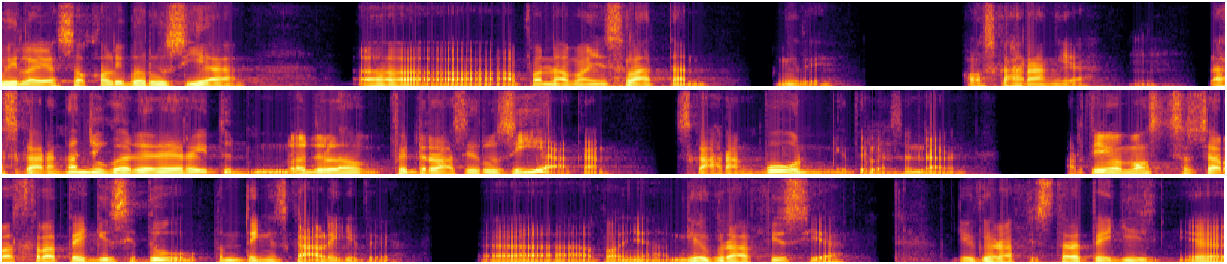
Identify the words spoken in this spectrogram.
wilayah Sakaliba Rusia e, apa namanya selatan gitu ya. Kalau sekarang ya. Hmm. Nah sekarang kan juga daerah itu adalah Federasi Rusia kan. Sekarang pun gitu lah hmm. sebenarnya. Artinya memang secara strategis itu penting sekali gitu ya. Uh, apanya geografis ya geografis strategi ya,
